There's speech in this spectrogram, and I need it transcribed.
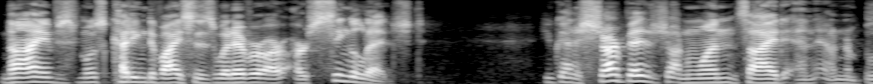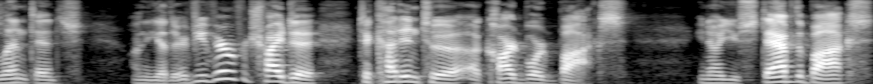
knives, most cutting devices, whatever, are, are single edged. You've got a sharp edge on one side and, and a blunt edge on the other. If you've ever tried to, to cut into a, a cardboard box, you know, you stab the box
